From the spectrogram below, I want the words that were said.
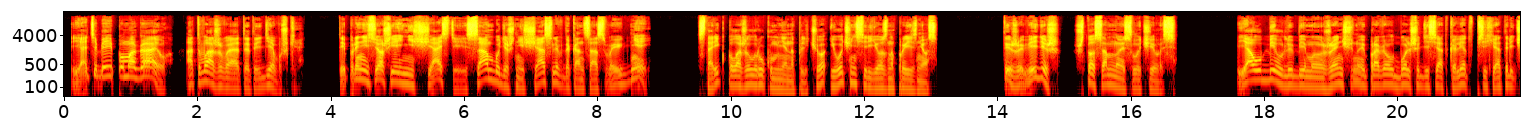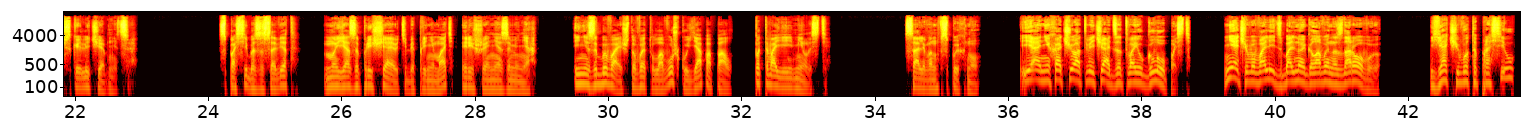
Я тебе и помогаю, отваживая от этой девушки. Ты принесешь ей несчастье и сам будешь несчастлив до конца своих дней. Старик положил руку мне на плечо и очень серьезно произнес. «Ты же видишь, что со мной случилось. Я убил любимую женщину и провел больше десятка лет в психиатрической лечебнице. Спасибо за совет, но я запрещаю тебе принимать решения за меня. И не забывай, что в эту ловушку я попал по твоей милости. Салливан вспыхнул. «Я не хочу отвечать за твою глупость. Нечего валить с больной головы на здоровую». «Я чего-то просил?»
